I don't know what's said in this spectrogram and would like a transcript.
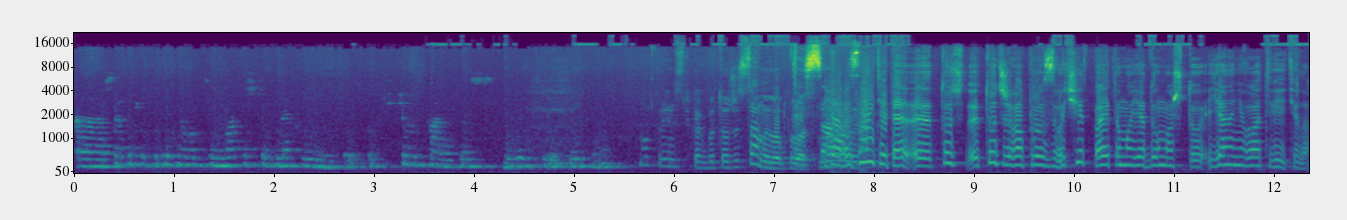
е, все-таки потрібно вакцинувати, щоб не хворіти. От що ви скажете з позиції лікаря? Ну, в принципе, как бы тот же самый вопрос. То есть, Да, Но- вы знаете, это э, тот, ж- э, тот же вопрос звучит, поэтому я думаю, что я на него ответила.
